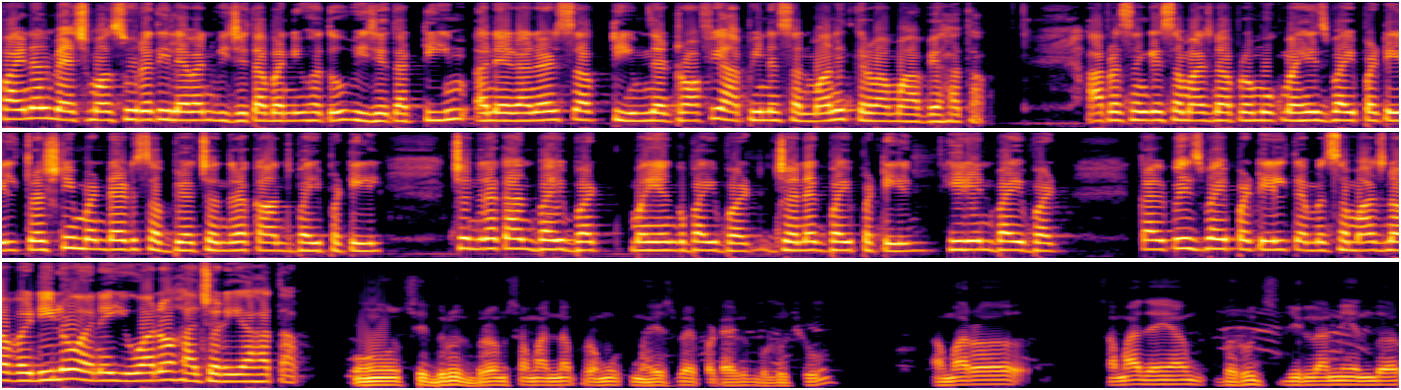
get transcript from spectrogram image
ફાઇનલ મેચમાં સુરત ઇલેવન વિજેતા બન્યું હતું. વિજેતા ટીમ અને રનર્સ અપ ટીમને ટ્રોફી આપીને સન્માનિત કરવામાં આવ્યા હતા. આ પ્રસંગે સમાજના પ્રમુખ મહેશભાઈ પટેલ, ટ્રસ્ટી મંડળ સભ્ય ચંદ્રકાંતભાઈ પટેલ, ચંદ્રકાંતભાઈ ભટ્ટ, મયંકભાઈ ભટ્ટ, જનકભાઈ પટેલ, હિરેનભાઈ ભટ્ટ, કલ્પેશભાઈ પટેલ તેમજ સમાજના વડીલો અને યુવાનો હાજર રહ્યા હતા. હું સિદ્ધરુજ બ્રહ્મ સમાજના પ્રમુખ મહેશભાઈ પટેલ બોલું છું. અમારો સમાજ અહીંયા ભરૂચ જિલ્લાની અંદર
